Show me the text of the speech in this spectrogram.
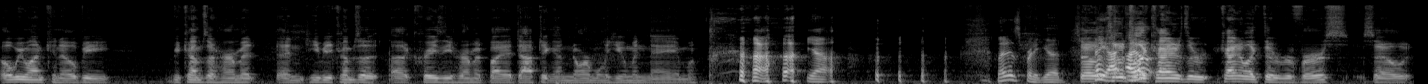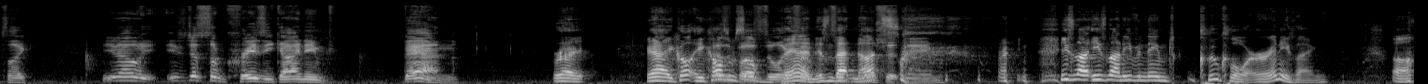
Obi Wan Kenobi becomes a hermit, and he becomes a, a crazy hermit by adopting a normal human name. yeah, that is pretty good. So, hey, so I, it's I, like kind of the kind of like the reverse. So it's like, you know, he's just some crazy guy named Ben. Right. Yeah, he, call, he calls himself like, Ben. some- Isn't some that nuts? name. right. He's not. He's not even named Cluclor or anything. Uh,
